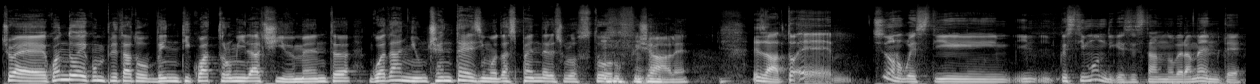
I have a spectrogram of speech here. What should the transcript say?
cioè quando hai completato 24.000 achievement guadagni un centesimo da spendere sullo store ufficiale Esatto, e ci sono questi, questi mondi che si stanno veramente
